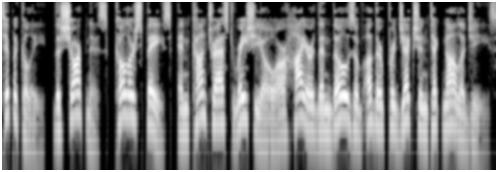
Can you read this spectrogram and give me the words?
Typically, the sharpness, color space, and contrast ratio are higher than those of other projection technologies.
